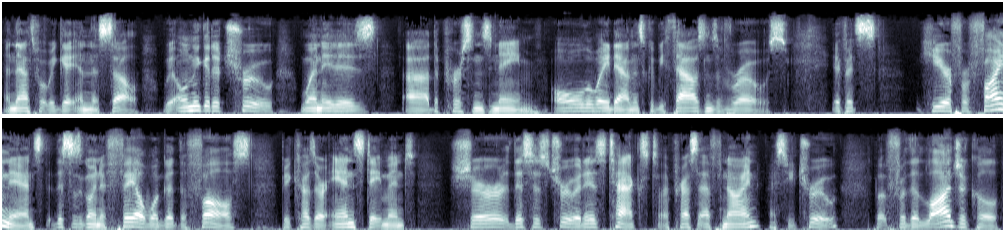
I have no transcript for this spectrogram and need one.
and that's what we get in the cell. We only get a true when it is uh, the person's name, all the way down. This could be thousands of rows. If it's here for finance, this is going to fail. We'll get the false because our AND statement Sure, this is true. It is text. I press F9, I see true. But for the logical,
